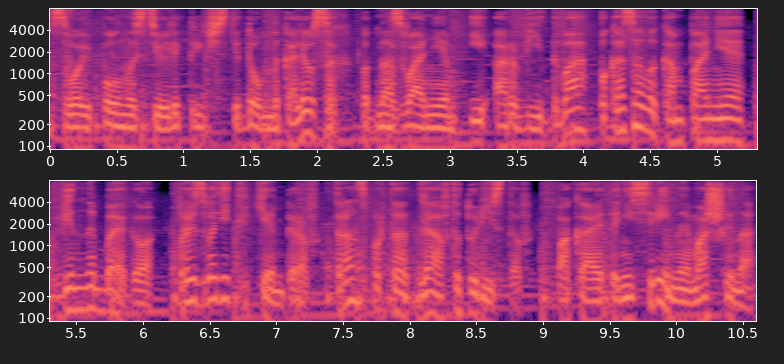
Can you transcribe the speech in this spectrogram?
Свой полностью электрический дом на колесах под названием ERV-2 показала компания Winnebago, производитель кемперов, транспорта для автотуристов. Пока это не серийная машина,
